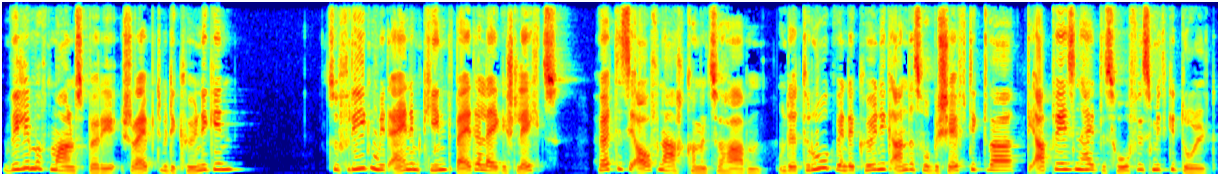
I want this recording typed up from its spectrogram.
William of Malmesbury schreibt über die Königin, Zufrieden mit einem Kind beiderlei Geschlechts, hörte sie auf, Nachkommen zu haben, und ertrug, wenn der König anderswo beschäftigt war, die Abwesenheit des Hofes mit Geduld.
